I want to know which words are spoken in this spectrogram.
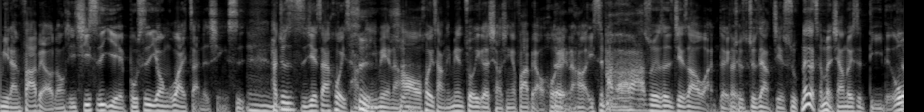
米兰发表的东西，其实也不是用外展的形式，嗯他就是直接在会场里面，然后会场里面做一个。小型的发表会，然后一次啪啪啪，所有事介绍完，对，就就这样结束。那个成本相对是低的。我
